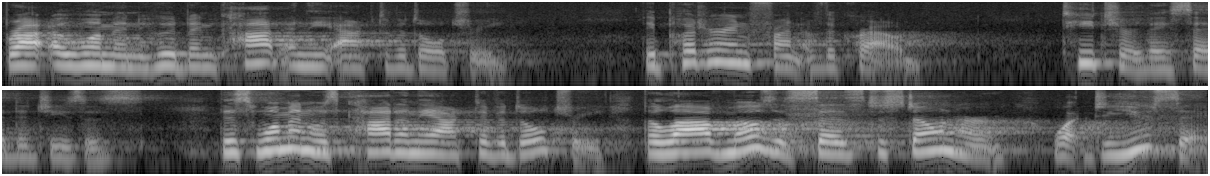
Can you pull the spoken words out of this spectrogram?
brought a woman who had been caught in the act of adultery. They put her in front of the crowd. Teacher, they said to Jesus, this woman was caught in the act of adultery. The law of Moses says to stone her. What do you say?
